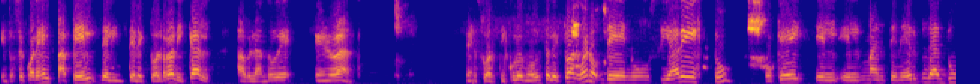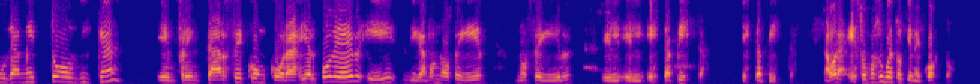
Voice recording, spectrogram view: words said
entonces, ¿cuál es el papel del intelectual radical? Hablando de Ayn en su artículo Nuevo Intelectual. Bueno, denunciar esto, ¿ok? El, el mantener la duda metódica, enfrentarse con coraje al poder y, digamos, no seguir, no seguir el, el, esta pista, esta pista. Ahora, eso por supuesto tiene costo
